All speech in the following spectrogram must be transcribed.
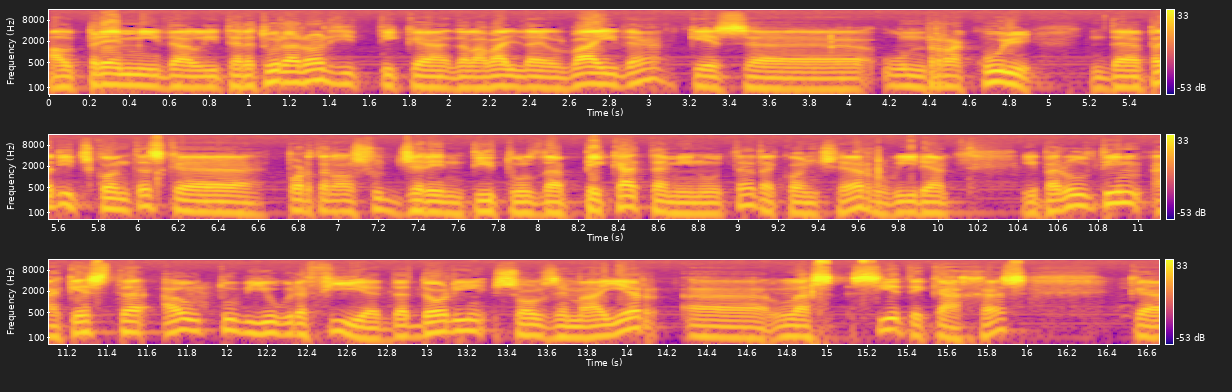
el Premi de Literatura Eròtica de la Vall d'Elbaida, que és eh, un recull de petits contes que porten el suggerent títol de Pecata Minuta, de Concha de Rovira, i per últim aquesta autobiografia de Dori Solzemeyer, eh, Les Siete Cajas, que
